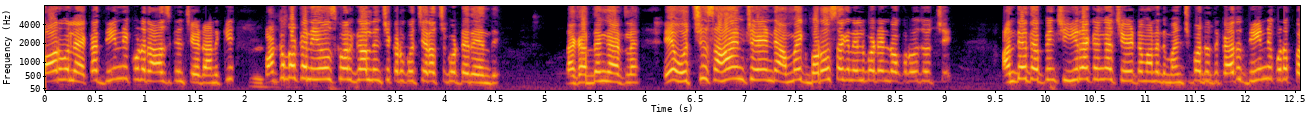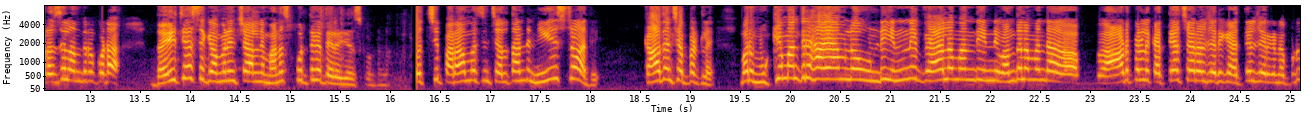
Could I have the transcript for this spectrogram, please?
ఓర్వలేక దీన్ని కూడా రాజకీయం చేయడానికి పక్కపక్క నియోజకవర్గాల నుంచి ఇక్కడికి వచ్చి రెచ్చగొట్టేది ఏంది? నాకు అర్థం కావట్లే. ఏ వచ్చి సహాయం చేయండి అమ్మాయికి భరోసాగా నిలబడండి ఒక రోజు వచ్చి. అంతే తప్పించి ఈ రకంగా చేయటం అనేది మంచి పద్ధతి కాదు. దీన్ని కూడా ప్రజలందరూ కూడా దయచేసి గమనించాలని మనస్ఫూర్తిగా తెలియజేసుకుంటున్నాను వచ్చి పరామర్శించి వెళ్తా అంటే నీ ఇష్టం అది. కాదని చెప్పట్లే. మరి ముఖ్యమంత్రి హయాంలో ఉండి ఇన్ని వేల మంది ఇన్ని వందల మంది ఆడపిల్లకి అత్యాచారాలు జరిగి హత్యలు జరిగినప్పుడు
